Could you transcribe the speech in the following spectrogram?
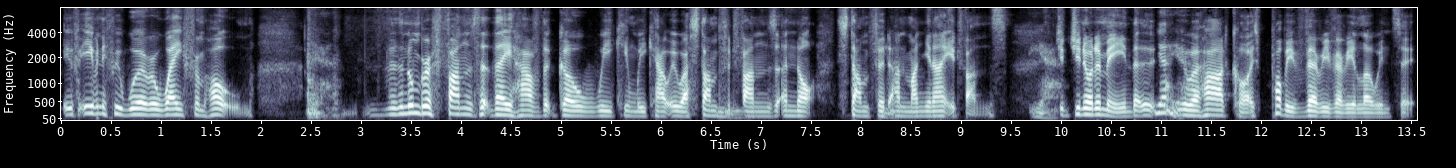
if even if we were away from home, Yeah. the, the number of fans that they have that go week in week out who are Stamford Mm. fans and not Stamford and Man United fans. Yeah. Do, do you know what I mean? That Yeah, who are hardcore. It's probably very very low into it.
